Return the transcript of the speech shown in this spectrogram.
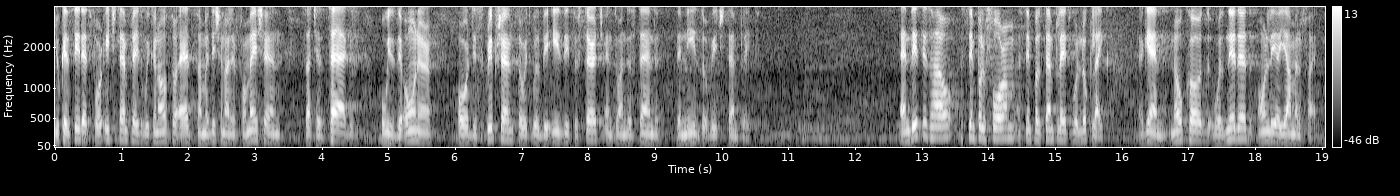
You can see that for each template, we can also add some additional information, such as tags, who is the owner, or description, so it will be easy to search and to understand the needs of each template. And this is how a simple form, a simple template will look like. Again, no code was needed, only a YAML file.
